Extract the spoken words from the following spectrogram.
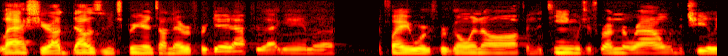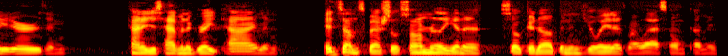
last year I, that was an experience I'll never forget. After that game, uh, the fireworks were going off, and the team was just running around with the cheerleaders and kind of just having a great time, and it's something special. So I'm really gonna soak it up and enjoy it as my last homecoming.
